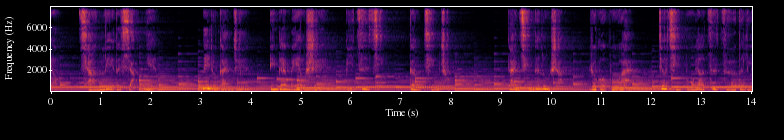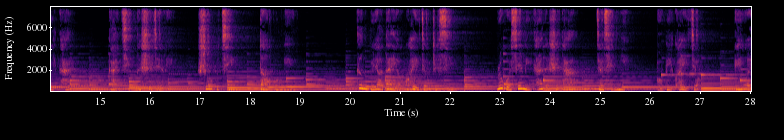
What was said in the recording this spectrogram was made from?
有强烈的想念。那种感觉，应该没有谁比自己更清楚。感情的路上，如果不爱，就请不要自责的离开。感情的世界里，说不清道不明，更不要带有愧疚之心。如果先离开的是他，就请你不必愧疚，因为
